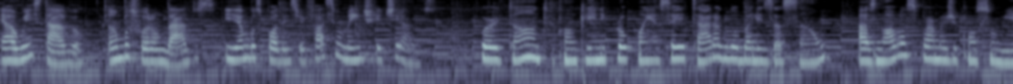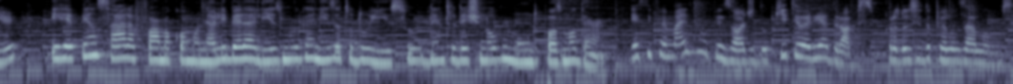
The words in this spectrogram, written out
é algo instável, ambos foram dados e ambos podem ser facilmente retirados. Portanto, Concline propõe aceitar a globalização, as novas formas de consumir e repensar a forma como o neoliberalismo organiza tudo isso dentro deste novo mundo pós-moderno. Esse foi mais um episódio do Que Teoria Drops, produzido pelos alunos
